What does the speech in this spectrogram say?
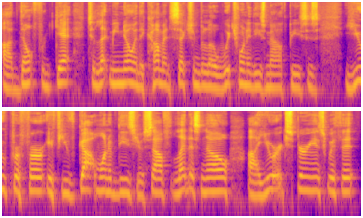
Uh, don't forget to let me know in the comments section below which one of these mouthpieces you prefer. If you've got one of these yourself, let us know uh, your experience with it.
